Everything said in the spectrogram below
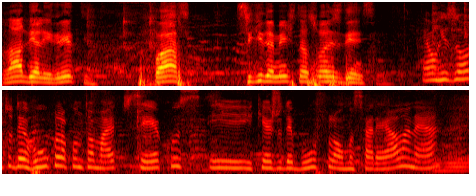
lá de Alegrete, faz seguidamente na sua residência. É um risoto de rúcula com tomates secos e queijo de búfala ou mussarela, né? Uhum.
